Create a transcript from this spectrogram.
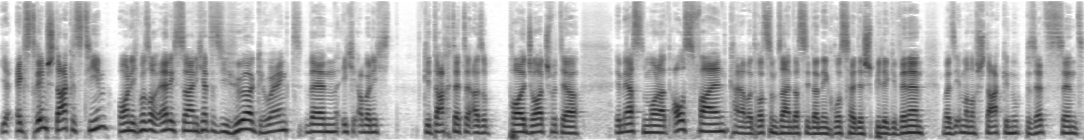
Ja, extrem starkes Team. Und ich muss auch ehrlich sein, ich hätte sie höher gerankt, wenn ich aber nicht gedacht hätte, also Paul George wird ja im ersten Monat ausfallen. Kann aber trotzdem sein, dass sie dann den Großteil der Spiele gewinnen, weil sie immer noch stark genug besetzt sind.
